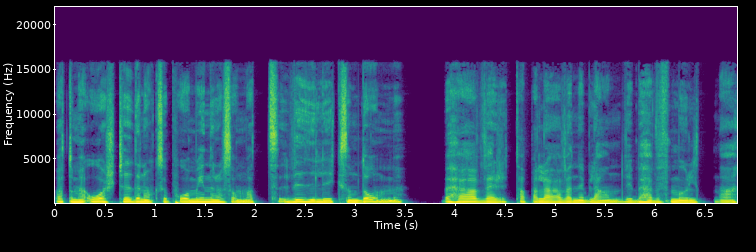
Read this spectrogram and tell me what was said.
Och att de här årstiderna också påminner oss om att vi, liksom dem, behöver tappa löven ibland. Vi behöver förmultna.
